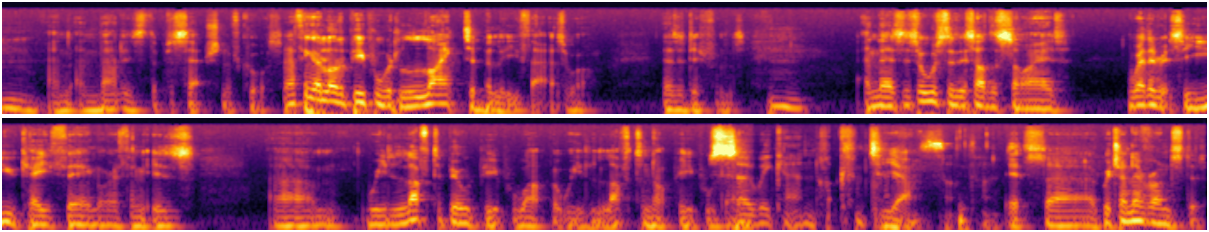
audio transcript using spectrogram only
Mm. and and that is the perception, of course. And I think a lot of people would like to believe that as well. There's a difference, Mm. and there's this, also this other side, whether it's a UK thing or a thing, is Um, we love to build people up, but we love to knock people down. So we can knock them down Yeah. sometimes. it's uh, which I never understood.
